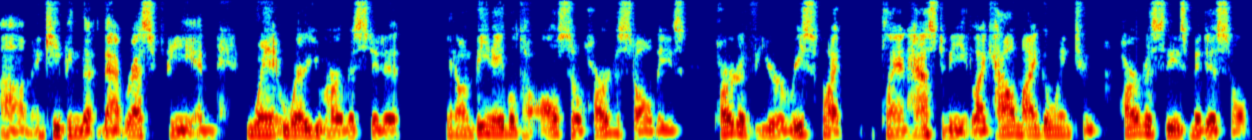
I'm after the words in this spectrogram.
Um, and keeping the, that recipe and when, where you harvested it, you know, and being able to also harvest all these. Part of your resupply plan has to be like how am i going to harvest these medicinal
